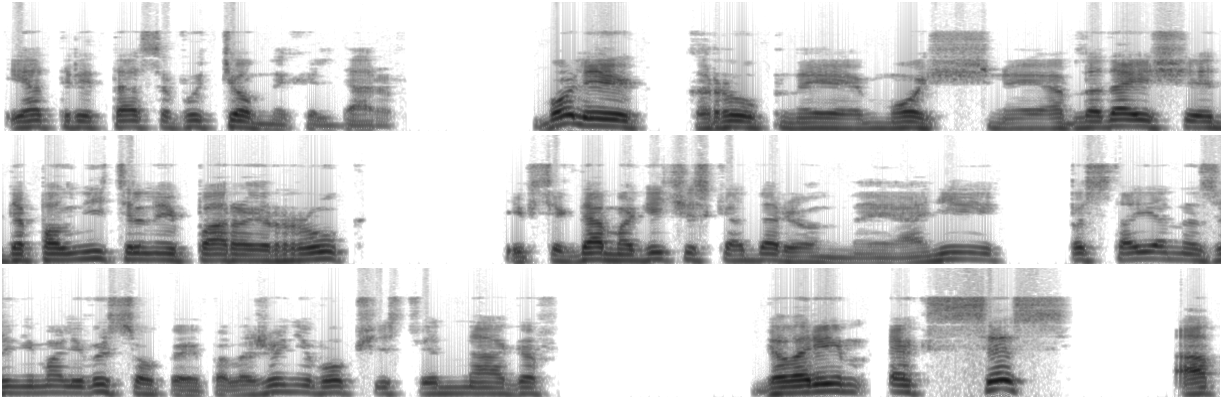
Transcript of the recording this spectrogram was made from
и от Ритасов у темных эльдаров. Более крупные, мощные, обладающие дополнительной парой рук и всегда магически одаренные. Они постоянно занимали высокое положение в обществе нагов. Говорим «эксцесс», а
